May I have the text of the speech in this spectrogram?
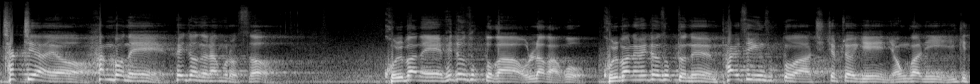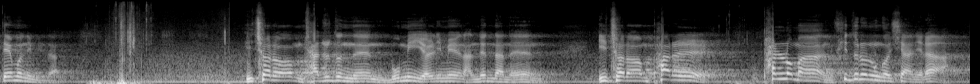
착지하여 한 번에 회전을 함으로써 골반의 회전 속도가 올라가고 골반의 회전 속도는 팔 스윙 속도와 직접적인 연관이 있기 때문입니다. 이처럼 자주 듣는 몸이 열리면 안 된다는 이처럼 팔을 팔로만 휘두르는 것이 아니라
